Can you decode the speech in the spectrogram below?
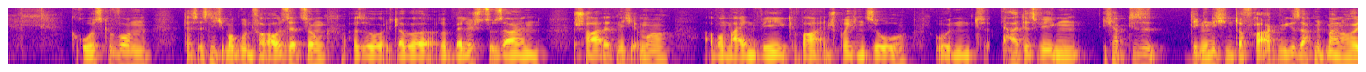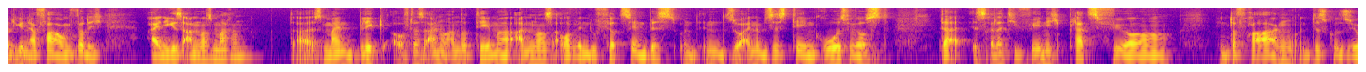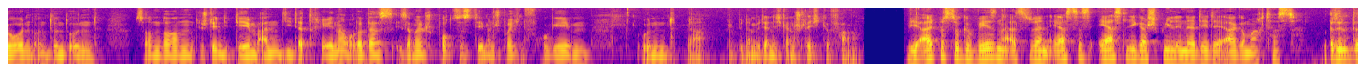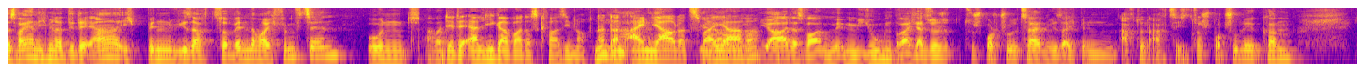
groß geworden. Das ist nicht immer Grundvoraussetzung. Also ich glaube, rebellisch zu sein schadet nicht immer. Aber mein Weg war entsprechend so. Und ja, deswegen, ich habe diese Dinge nicht hinterfragt. Wie gesagt, mit meiner heutigen Erfahrung würde ich einiges anders machen. Da ist mein Blick auf das eine oder andere Thema anders. Aber wenn du 14 bist und in so einem System groß wirst, da ist relativ wenig Platz für Hinterfragen und Diskussionen und, und, und, sondern stehen die Themen an, die der Trainer oder das, ich sag mal, Sportsystem entsprechend vorgeben. Und ja, ich bin damit ja nicht ganz schlecht gefahren. Wie alt bist du gewesen, als du dein erstes Erstligaspiel in der DDR gemacht hast? Also das war ja nicht mehr in der DDR. Ich bin, wie gesagt, zur Wende war ich 15 und Aber DDR-Liga war das quasi noch, ne? Dann ja, ein Jahr oder zwei genau, Jahre? Ja, das war im, im, Jugendbereich, also zu Sportschulzeiten, wie gesagt, ich bin 88 zur Sportschule gekommen.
